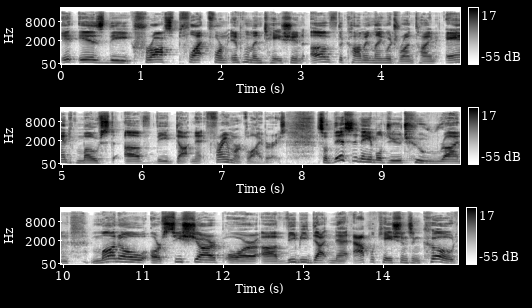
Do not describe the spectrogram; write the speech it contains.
it is the cross platform implementation of the Common Language Runtime and most of the .NET Framework libraries. So, this enabled you to run Mono or C Sharp or uh, VB.NET applications and code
